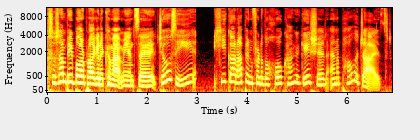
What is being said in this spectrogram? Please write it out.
So some people are probably going to come at me and say, Josie, he got up in front of the whole congregation and apologized.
